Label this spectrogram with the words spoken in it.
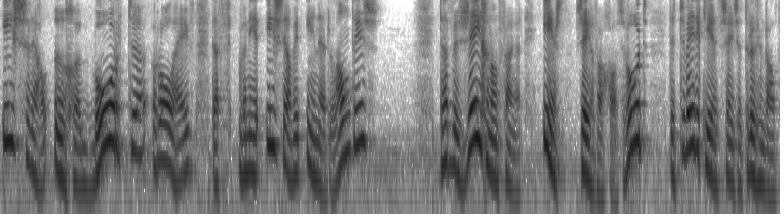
Israël een geboorterol heeft. Dat wanneer Israël weer in het land is, dat we zegen ontvangen. Eerst zegen van Gods woord. De tweede keer zijn ze terug in het land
